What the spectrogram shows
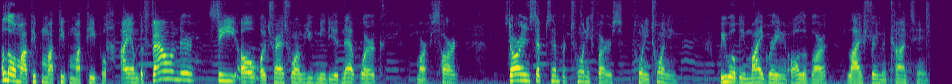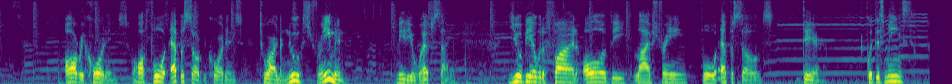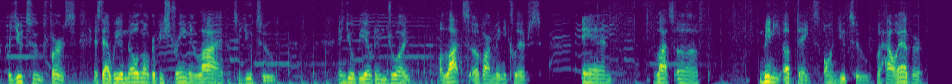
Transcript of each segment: Hello, my people, my people, my people. I am the founder, CEO of Transform You Media Network, Marcus Hart. Starting September 21st, 2020, we will be migrating all of our live streaming content, all recordings, all full episode recordings to our new streaming media website. You'll be able to find all of the live stream full episodes there. What this means for YouTube first is that we will no longer be streaming live to YouTube, and you'll be able to enjoy lots of our mini clips and lots of mini updates on YouTube. But however,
